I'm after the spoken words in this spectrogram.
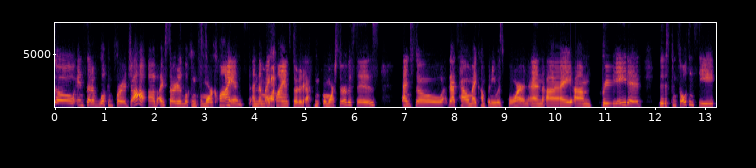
so instead of looking for a job, I started looking for more clients. And then my wow. clients started asking for more services. And so that's how my company was born. And I um, created this consultancy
